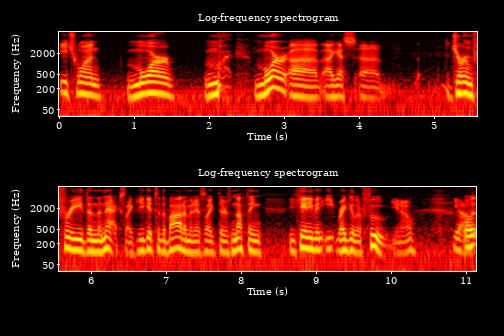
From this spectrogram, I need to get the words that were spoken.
each one more, more, uh, I guess, uh, germ free than the next. Like you get to the bottom, and it's like there's nothing. You can't even eat regular food. You know. Yeah. Well,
